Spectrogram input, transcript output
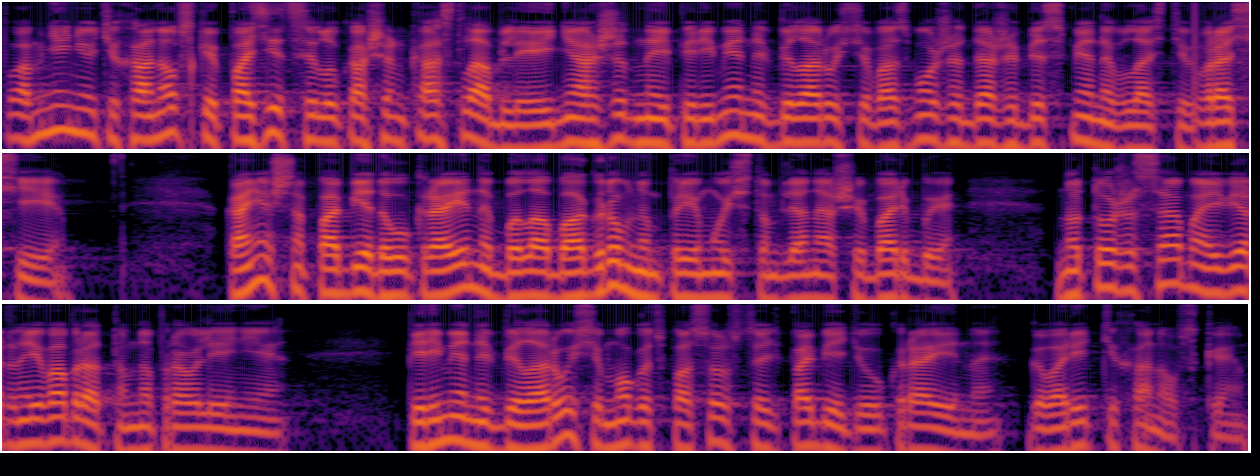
По мнению Тихановской, позиции Лукашенко ослабли, и неожиданные перемены в Беларуси возможны даже без смены власти в России. Конечно, победа Украины была бы огромным преимуществом для нашей борьбы, но то же самое верно и в обратном направлении. Перемены в Беларуси могут способствовать победе Украины, говорит Тихановская.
